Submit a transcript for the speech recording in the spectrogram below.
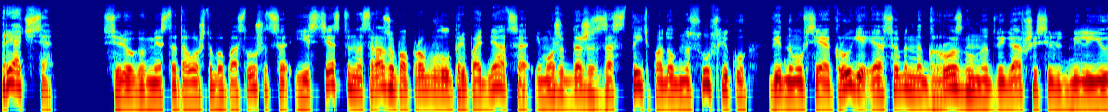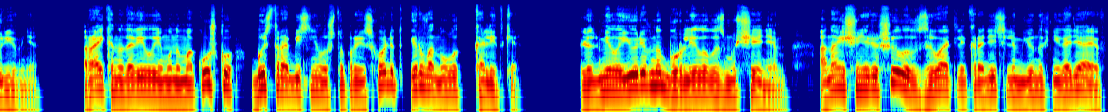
«Прячься!» Серега вместо того, чтобы послушаться, естественно, сразу попробовал приподняться и, может, даже застыть, подобно суслику, видному всей округе и особенно грозно надвигавшейся Людмиле Юрьевне. Райка надавила ему на макушку, быстро объяснила, что происходит, и рванула к калитке. Людмила Юрьевна бурлила возмущением. Она еще не решила, взывать ли к родителям юных негодяев,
